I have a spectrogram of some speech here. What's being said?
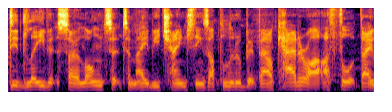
did leave it so long to, to maybe change things up a little bit. Balcatta, I, I, thought they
